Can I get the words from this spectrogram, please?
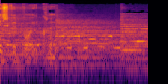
Boy clip.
